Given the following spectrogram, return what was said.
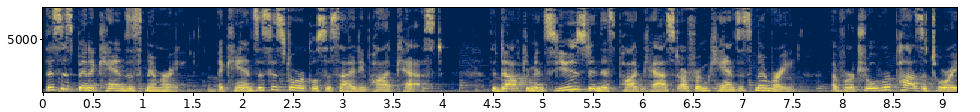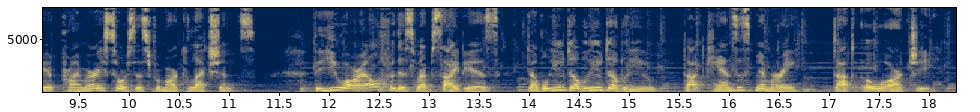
this has been a Kansas Memory, a Kansas Historical Society podcast. The documents used in this podcast are from Kansas Memory, a virtual repository of primary sources from our collections. The URL for this website is www.kansasmemory.org.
